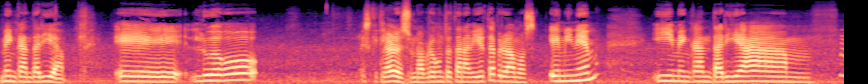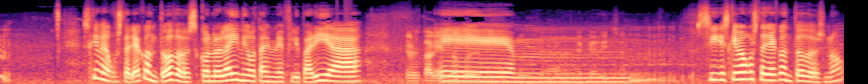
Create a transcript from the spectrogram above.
Me encantaría. Eh, luego, es que claro, es una pregunta tan abierta, pero vamos, Eminem y me encantaría... mm, hmm, Es que me gustaría con todos. Con Lola Índigo también me fliparía. Está viendo, Eh, pues, pues, mm, sí, es que me gustaría con todos, ¿no?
